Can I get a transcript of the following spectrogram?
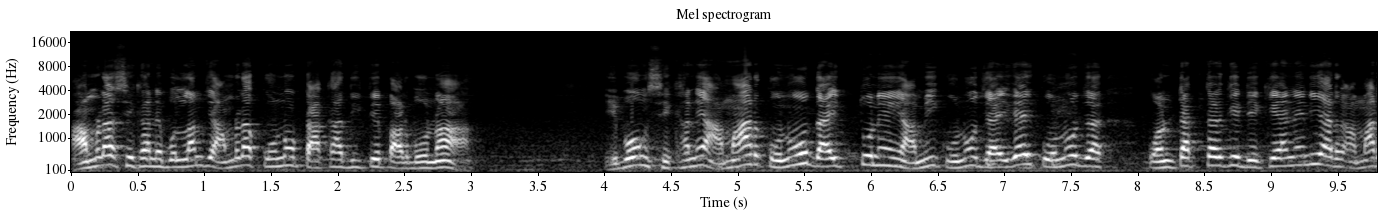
আমরা সেখানে বললাম যে আমরা কোনো টাকা দিতে পারব না। এবং সেখানে আমার কোনো দায়িত্ব নেই, আমি কোনো জায়গায় কোনো কন্ট্রাক্টরকে ডেকে আনেনি আর আমার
